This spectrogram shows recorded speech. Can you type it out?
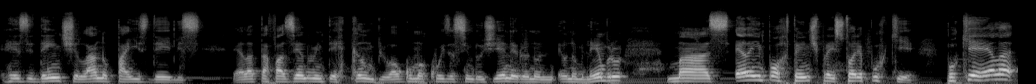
residente lá no país deles. Ela tá fazendo um intercâmbio, alguma coisa assim do gênero, eu não, eu não me lembro. Mas ela é importante para a história por quê? Porque ela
